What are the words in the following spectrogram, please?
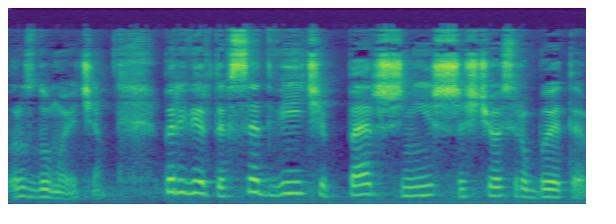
е, роздумуючи. Перевірте все двічі, перш ніж щось робити.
